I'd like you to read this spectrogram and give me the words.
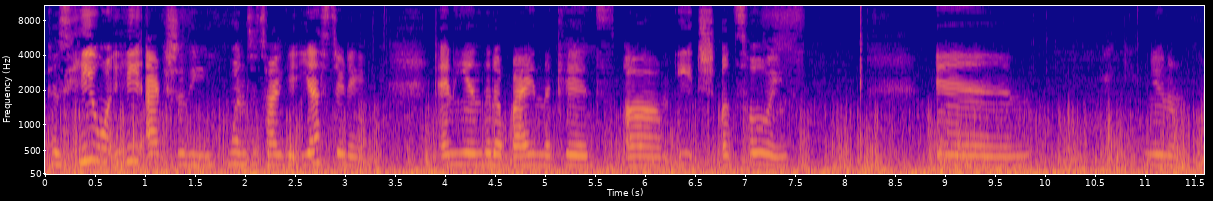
Because he, he actually went to Target yesterday. And he ended up buying the kids um, each a toy. And, you know.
